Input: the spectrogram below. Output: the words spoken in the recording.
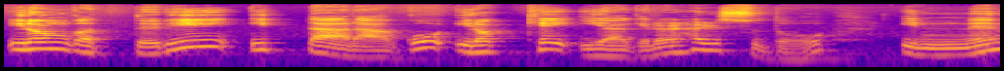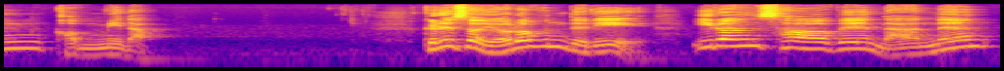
이런 것들이 있다라고 이렇게 이야기를 할 수도 있는 겁니다. 그래서 여러분들이 이런 사업에 나는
